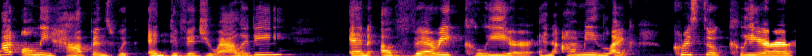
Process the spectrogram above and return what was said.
That only happens with individuality and a very clear, and I mean like crystal clear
